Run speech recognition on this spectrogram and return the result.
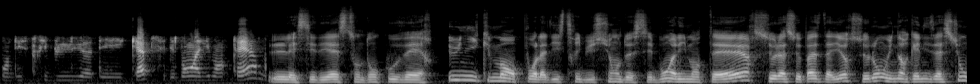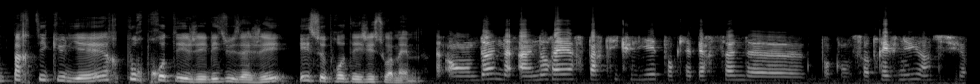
on distribue euh, des caps, c'est des bons alimentaires. Les CDS sont donc ouverts uniquement pour la distribution de ces bons alimentaires. Cela se passe d'ailleurs selon une organisation particulière pour protéger les usagers et se protéger soi-même. Un horaire particulier pour que la personne, euh, pour qu'on soit prévenu hein, sur,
